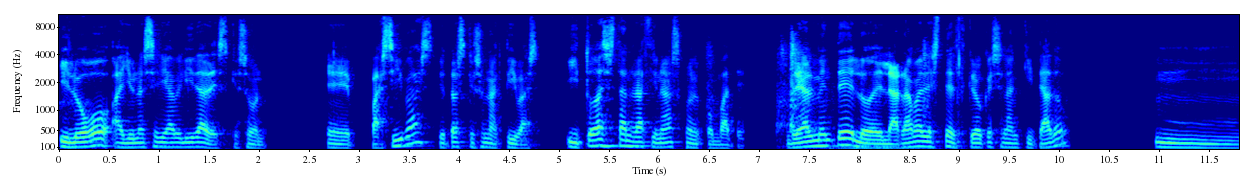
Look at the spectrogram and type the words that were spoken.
Y luego hay una serie de habilidades que son eh, pasivas y otras que son activas. Y todas están relacionadas con el combate. Realmente lo de la rama del stealth creo que se la han quitado. Mm,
